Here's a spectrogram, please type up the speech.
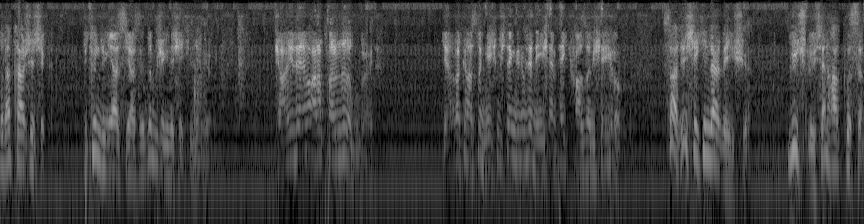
buna karşı çık. Bütün dünya siyaseti de bu şekilde şekilleniyor. Cahil dönemi Araplarında da bu böyle. Yani bakın aslında geçmişten günümüze değişen pek fazla bir şey yok. Sadece şekiller değişiyor. Güçlüysen haklısın.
